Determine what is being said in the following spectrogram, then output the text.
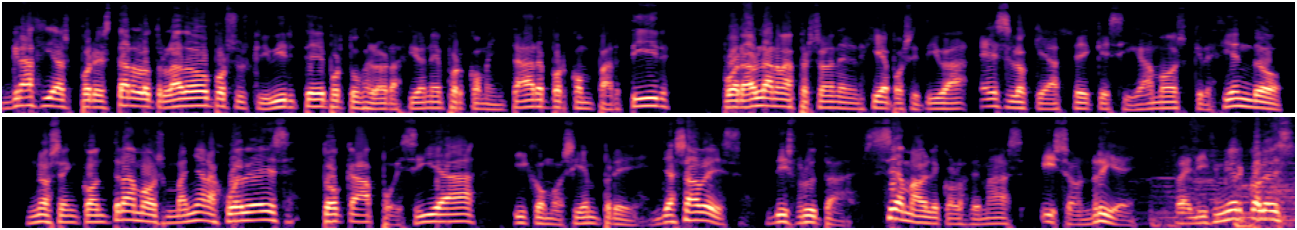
Gracias por estar al otro lado, por suscribirte, por tus valoraciones, por comentar, por compartir, por hablar a más personas de energía positiva. Es lo que hace que sigamos creciendo. Nos encontramos mañana jueves, toca poesía y como siempre, ya sabes, disfruta, sé amable con los demás y sonríe. ¡Feliz miércoles!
